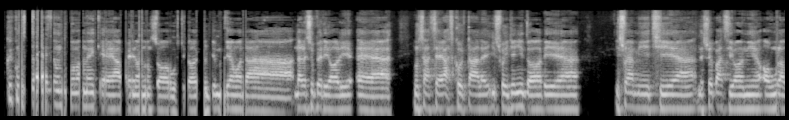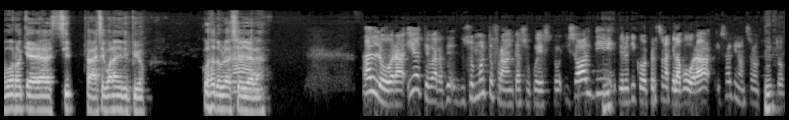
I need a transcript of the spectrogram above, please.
che considerate un giovane che è appena, non so, uscito diciamo, da, dalle superiori, eh, non sa se ascoltare i suoi genitori, eh, i suoi amici, eh, le sue passioni o un lavoro che si, cioè, si guadagna di più? Cosa dovrebbe ah. scegliere? Allora, io te, guarda, te- sono molto franca su questo. I soldi, Mm. te lo dico come persona che lavora, i soldi non sono Mm. tutto.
